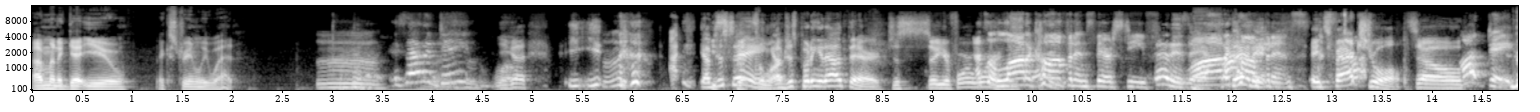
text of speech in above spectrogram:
I'm gonna get you extremely wet. Mm. Is that a date? You got. You, you- I, I'm He just saying. I'm just putting it out there, just so you're forewarned. That's a lot of confidence there, Steve. That is a lot of a- Damn it. confidence. It's factual. So Hot date.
